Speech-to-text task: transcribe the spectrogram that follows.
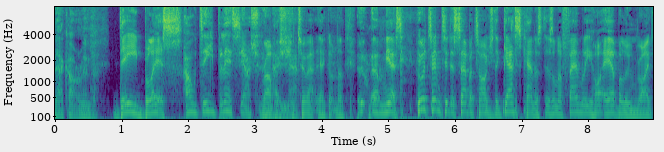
no, I can't remember. Dee Bliss. Oh, Dee Bliss. Yeah, I should have Rubbish. Two out there, got none. Who- Um, yes. Who attempted to sabotage the gas canisters on a family hot air balloon ride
